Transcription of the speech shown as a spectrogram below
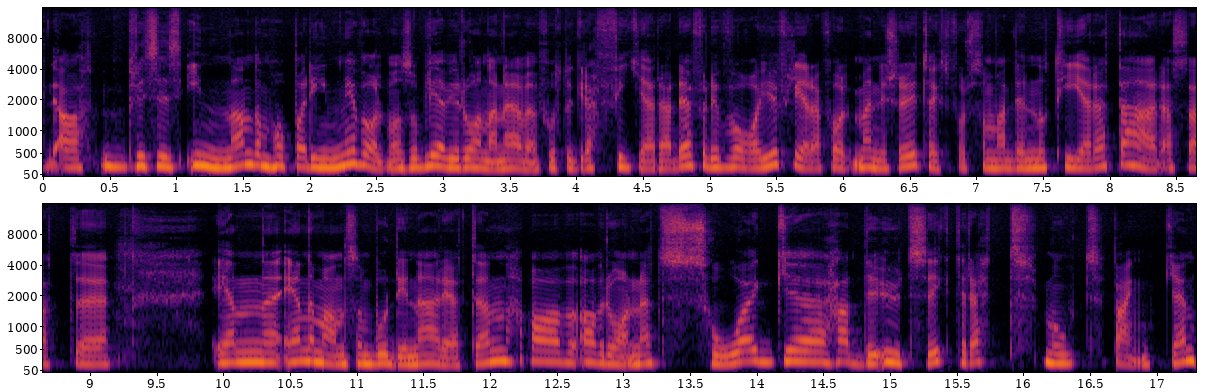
ja, precis innan de hoppade in i Volvon så blev ju rånarna även fotograferade. För det var ju flera folk, människor i Töcksfors som hade noterat det här. Alltså att eh, en, en man som bodde i närheten av, av rånet såg, hade utsikt rätt mot banken.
